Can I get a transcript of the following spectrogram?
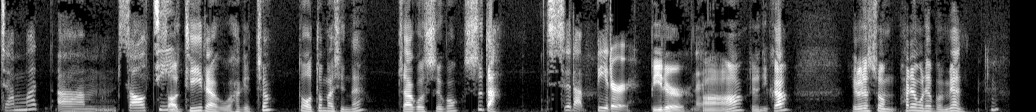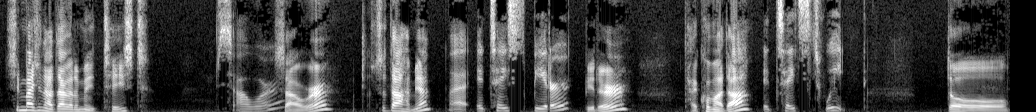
짠맛, um, salty, salty라고 하겠죠? 또 어떤 맛이 있나요? 짜고 쓰고 쓰다. 쓰다, bitter. bitter. 네. 어, 그러니까 예를 들어서 좀 활용을 해보면 신맛이 나다 그러면 it tastes sour. sour 쓰다 하면 Uh, it tastes bitter. bitter 달콤하다 It tastes sweet. 또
